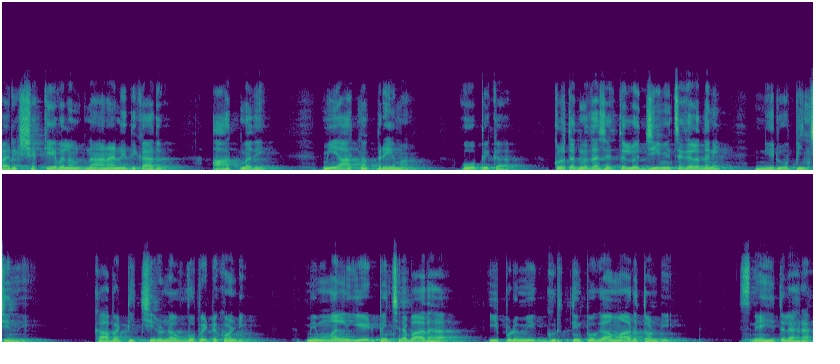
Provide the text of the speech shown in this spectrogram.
పరీక్ష కేవలం జ్ఞానానిది కాదు ఆత్మది. మీ ఆత్మ ప్రేమ ఓపిక కృతజ్ఞత శక్తుల్లో జీవించగలదని నిరూపించింది. కాబట్టి చిరునవ్వు పెట్టుకోండి. మిమ్మల్ని ఏడ్పించిన బాధ ఇప్పుడు మీ గుర్తింపుగా మారుతోంది. స్నేహితులారా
